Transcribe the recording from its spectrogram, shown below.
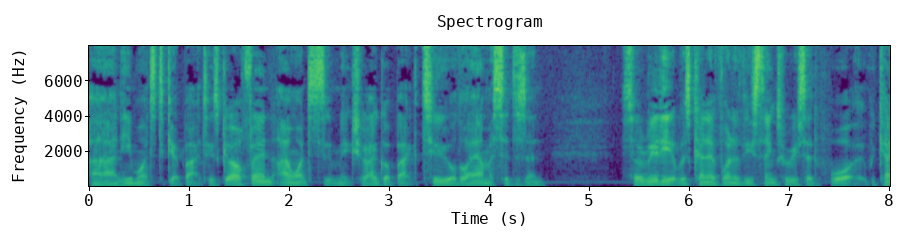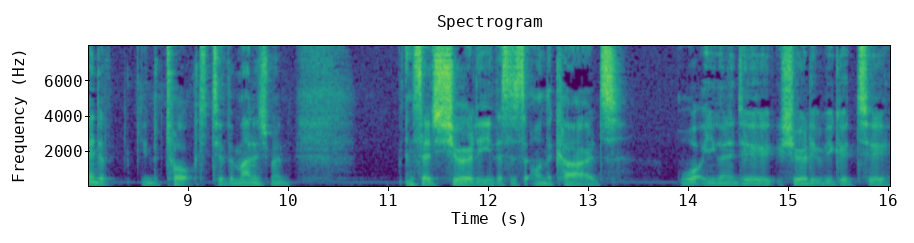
And he wanted to get back to his girlfriend. I wanted to make sure I got back too, although I am a citizen. So really, it was kind of one of these things where we said, "What?" We kind of you know talked to the management and said, "Surely this is on the cards. What are you going to do? Surely it would be good to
